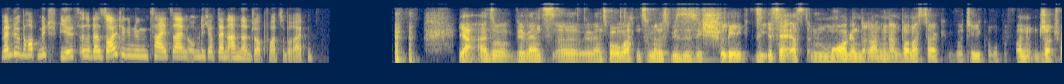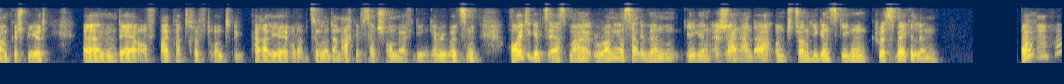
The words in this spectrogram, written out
wenn du überhaupt mitspielst. Also da sollte genügend Zeit sein, um dich auf deinen anderen Job vorzubereiten. Ja, also wir werden es äh, beobachten, zumindest wie sie sich schlägt. Sie ist ja erst morgen dran. Am Donnerstag wird die Gruppe von Judd Trump gespielt, ähm, der auf Biper trifft und parallel oder beziehungsweise danach gibt es dann Sean Murphy gegen Gary Wilson. Heute gibt es erstmal Ronnie O'Sullivan gegen Zhang Anda und John Higgins gegen Chris Wakelin. Ja? Mhm.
